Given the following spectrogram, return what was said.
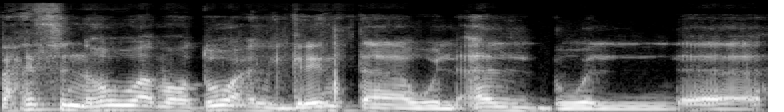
بحس إن هو موضوع الجرينتا والقلب وال آه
